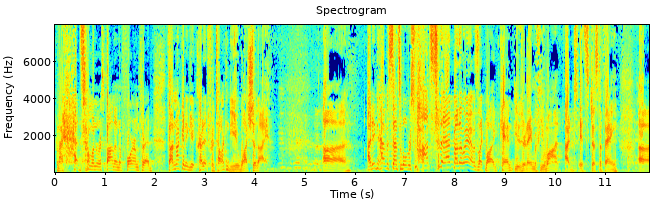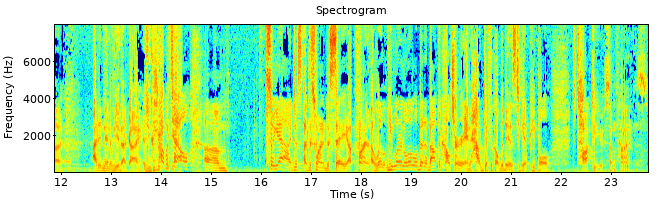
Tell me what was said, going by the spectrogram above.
And I had someone respond in a forum thread, if I'm not going to get credit for talking to you, why should I? Uh, I didn't have a sensible response to that, by the way. I was like, well, I can't use your name if you want. I, it's just a thing. Uh, I didn't interview that guy, as you can probably tell. Um, so yeah, I just I just wanted to say up front a little. You learn a little bit about the culture and how difficult it is to get people to talk to you sometimes.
